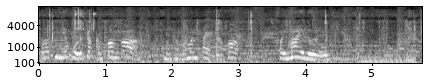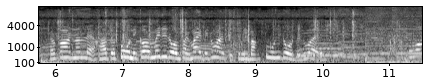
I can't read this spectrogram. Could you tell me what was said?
แล้วทีนี้หัวจากอันต้อมก็เหมือนถังน้ำมันแตกแล้วก็ไฟไหม้เลย แล้วก็นั่นแหละครับแต่ตู้นี้ก็ไม่ได้โดนไฟไหม้ไปด้วยแต่จะมีบางตู้ที่โดนไปด้วย เพราะว่า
